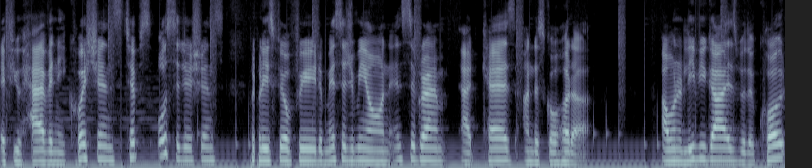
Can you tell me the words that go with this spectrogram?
If you have any questions, tips, or suggestions, please feel free to message me on Instagram at Kaz underscore Huda. I want to leave you guys with a quote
